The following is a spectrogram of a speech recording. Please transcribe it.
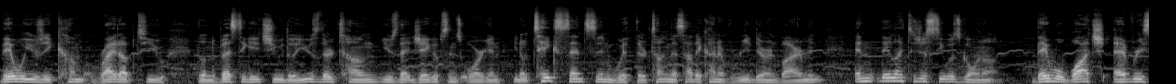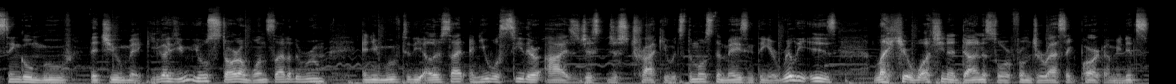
they will usually come right up to you. They'll investigate you. They'll use their tongue, use that Jacobson's organ, you know, take sense in with their tongue. That's how they kind of read their environment and they like to just see what's going on they will watch every single move that you make. You guys, you, you'll start on one side of the room and you move to the other side and you will see their eyes just, just track you. It's the most amazing thing. It really is like you're watching a dinosaur from Jurassic Park. I mean, it's,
